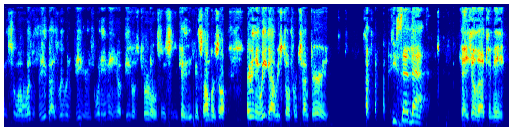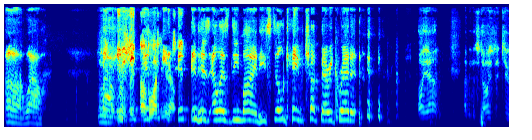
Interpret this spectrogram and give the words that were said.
I said, well, it wasn't for you guys. We wouldn't be here. He said, what do you mean? You know, Beatles, Turtles. And he, said, he, gets, he gets humble. So everything we got, we stole from Chuck Berry. He said that. Yeah, he told that to me. Oh wow. Wow. He was In, in- I mean, you know. in- in his LSD mind, he still gave Chuck Berry credit. Oh, yeah. I mean, the Stones did too.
